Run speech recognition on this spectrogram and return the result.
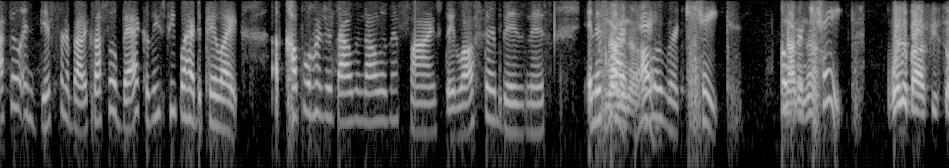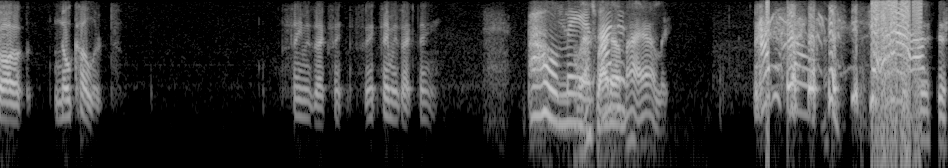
I feel indifferent about it because I feel bad because these people had to pay like a couple hundred thousand dollars in fines. They lost their business, and it's Not like enough. all over cake. Not over enough. cake. What about if you saw no colors? Same exact. Same, same exact thing. Oh man, Well, that's right I up just, my alley. I just don't. Shut up.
